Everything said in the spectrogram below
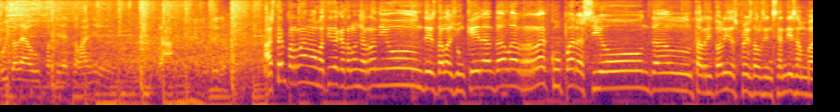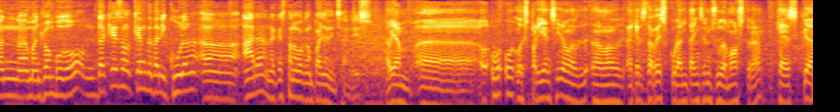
8 o 10 partidets a l'any i... Ja, Estem parlant al matí de Catalunya Ràdio des de la Junquera de la recuperació del territori després dels incendis amb en, amb en Joan Budó. De què és el que hem de tenir cura eh, ara en aquesta nova campanya d'incendis? Aviam, eh, l'experiència en, aquests darrers 40 anys ens ho demostra, que és que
